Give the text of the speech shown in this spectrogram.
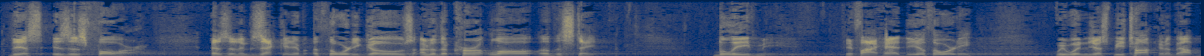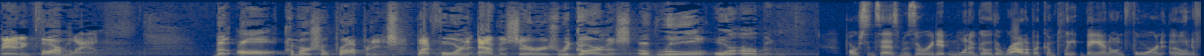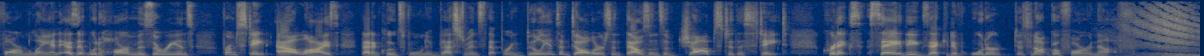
This is as far as an executive authority goes under the current law of the state. Believe me, if I had the authority, we wouldn't just be talking about banning farmland, but all commercial properties by foreign adversaries, regardless of rural or urban. Parson says Missouri didn't want to go the route of a complete ban on foreign owned farmland as it would harm Missourians from state allies. That includes foreign investments that bring billions of dollars and thousands of jobs to the state. Critics say the executive order does not go far enough.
